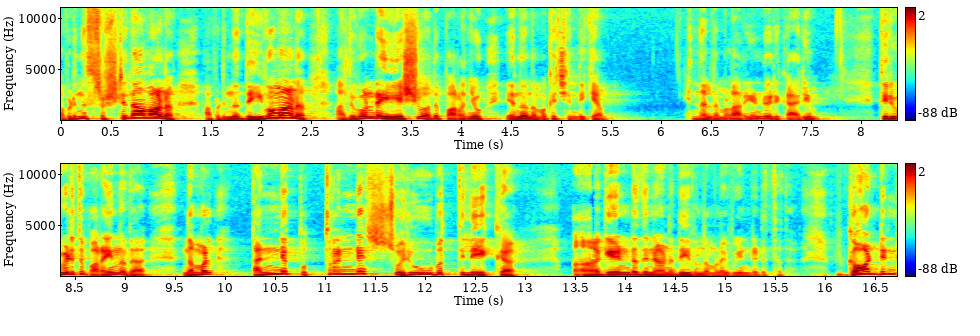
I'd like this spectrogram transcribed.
അവിടുന്ന് സൃഷ്ടിതാവാണ് അവിടുന്ന് ദൈവമാണ്. അതുകൊണ്ട് യേശു അത് പറഞ്ഞു എന്ന് നമുക്ക് ചിന്തിക്കാം. എന്നാൽ നമ്മൾ അറിയേണ്ട ഒരു കാര്യം തിരുവെടുത്ത് പറയുന്നത് നമ്മൾ തന്റെ പുത്രന്റെ സ്വരൂപത്തിലേക്ക് ആകേണ്ടതിനാണ് ദൈവം നമ്മളെ വീണ്ടെടുത്തത്. God didn't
